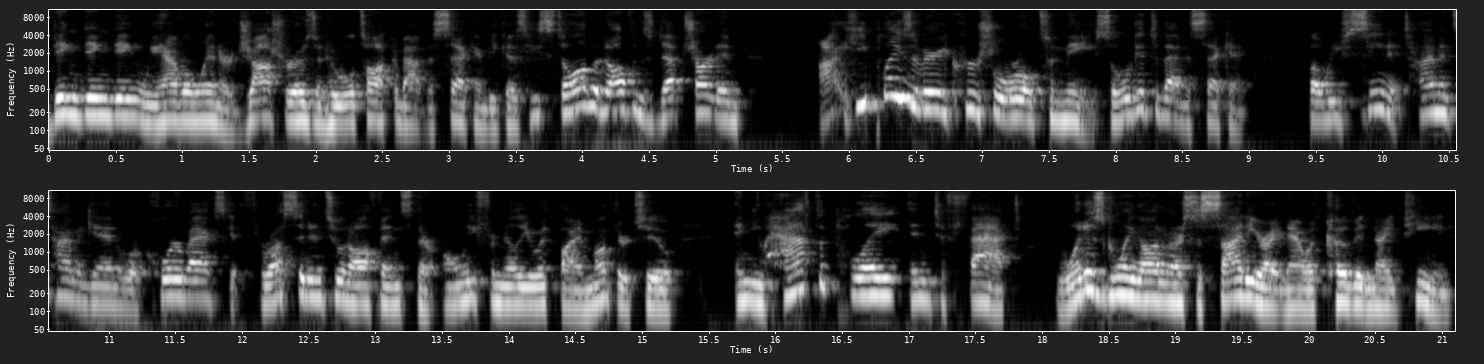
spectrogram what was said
ding, ding, ding, we have a winner. Josh Rosen, who we'll talk about in a second because he's still on the Dolphins depth chart and I, he plays a very crucial role to me. So we'll get to that in a second. But we've seen it time and time again where quarterbacks get thrusted into an offense they're only familiar with by a month or two. And you have to play into fact what is going on in our society right now with COVID 19.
